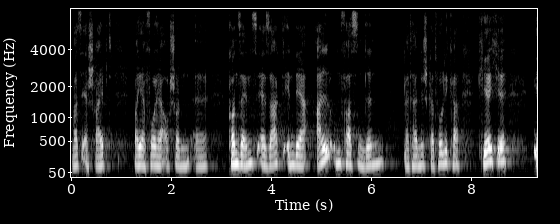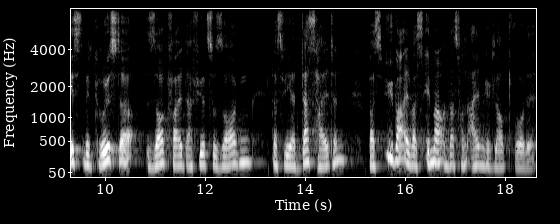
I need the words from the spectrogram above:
was er schreibt, war ja vorher auch schon Konsens. Er sagt, in der allumfassenden lateinisch-katholiker Kirche ist mit größter Sorgfalt dafür zu sorgen, dass wir das halten, was überall, was immer und was von allen geglaubt wurde.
